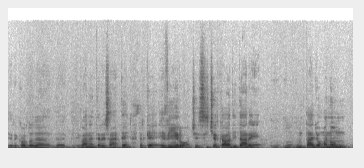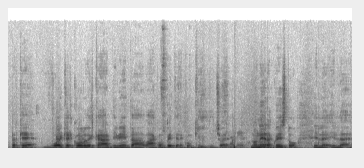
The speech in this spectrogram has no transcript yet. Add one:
Il ricordo da- da- di Vivana è interessante perché è vero, ci- si cercava di dare un, un taglio, ma non perché vuoi che il coro del CAR diventa, va a competere con chi, cioè non era questo, il, il-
